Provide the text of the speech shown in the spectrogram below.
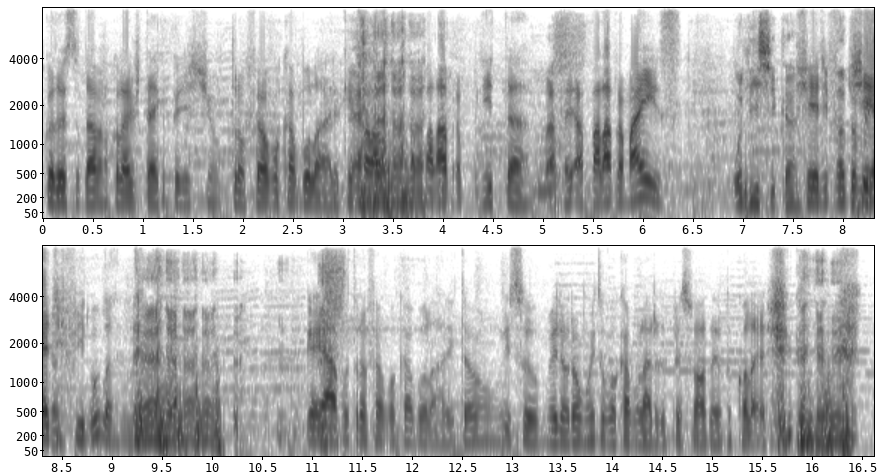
Quando eu estudava no colégio técnico, a gente tinha um troféu vocabulário. Quem falava a palavra bonita, a, a palavra mais holística, cheia de, cheia de firula. ganhava o troféu vocabulário. Então isso melhorou muito o vocabulário do pessoal do, do colégio.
